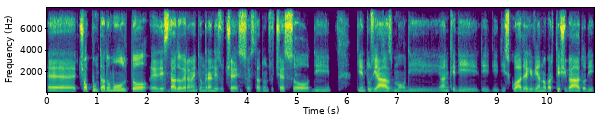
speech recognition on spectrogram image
Eh, ci ho puntato molto ed è stato veramente un grande successo. È stato un successo di, di entusiasmo, di, anche di, di, squadre che vi hanno partecipato, di,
